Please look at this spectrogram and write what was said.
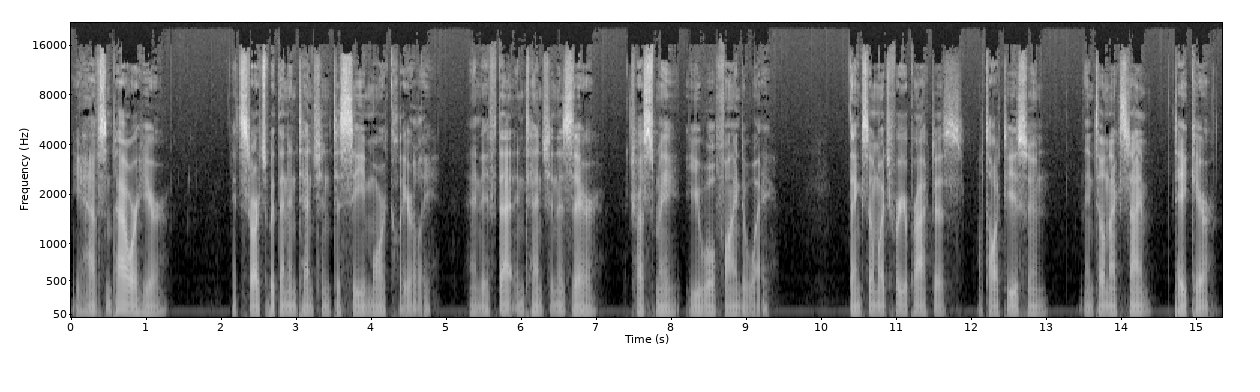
You have some power here. It starts with an intention to see more clearly. And if that intention is there, trust me, you will find a way. Thanks so much for your practice. I'll talk to you soon. Until next time, take care.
